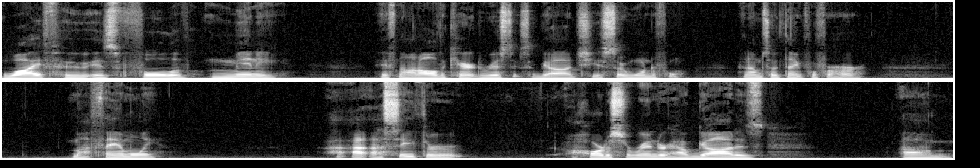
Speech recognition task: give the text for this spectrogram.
wife who is full of many, if not all, the characteristics of God. She is so wonderful, and I'm so thankful for her my family. I, I see through a heart of surrender how God is, um,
